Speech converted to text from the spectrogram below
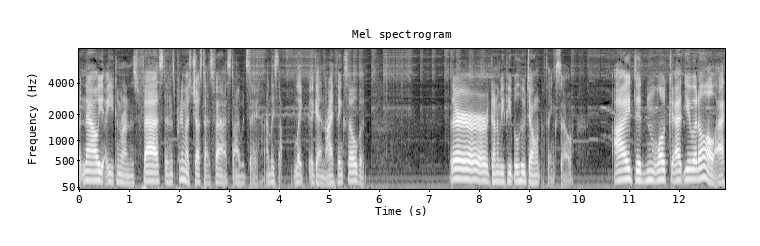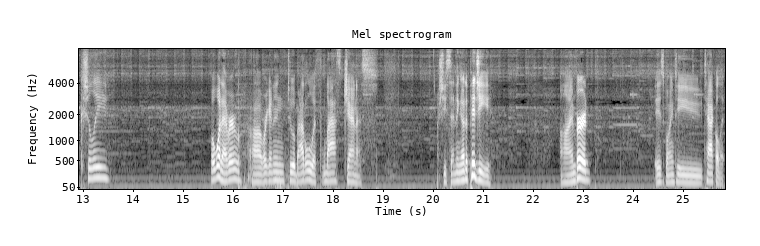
But now you, you can run as fast, and it's pretty much just as fast, I would say. At least, like, again, I think so, but... There are gonna be people who don't think so. I didn't look at you at all, actually. But whatever, uh, we're getting into a battle with Lass Janice. She's sending out a Pidgey. I'm Bird. Is going to tackle it.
